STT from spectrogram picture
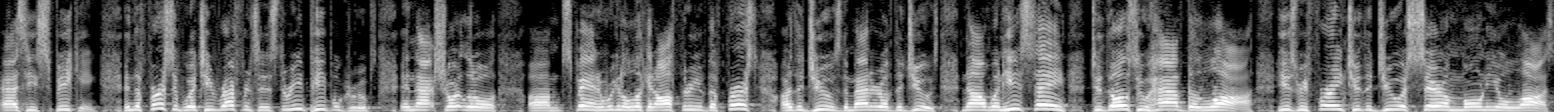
as he's speaking. In the first of which, he references three people groups in that short little um, span. And we're going to look at all three of the first are the Jews, the matter of the Jews. Now, when he's saying to those who have the law, he's referring to the Jewish ceremonial laws.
